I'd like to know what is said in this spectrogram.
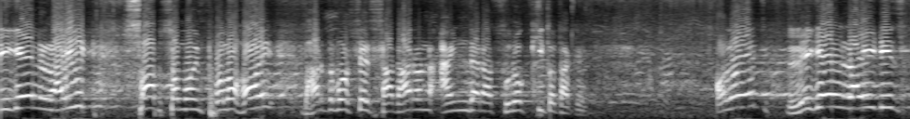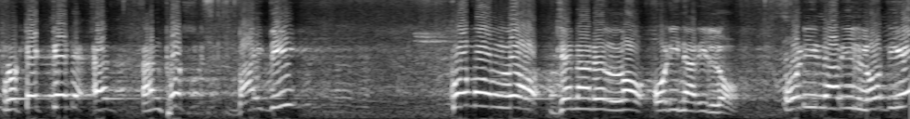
লিগেল রাইট সব সময় ফলো হয়, ভারতবর্ষের সাধারণ আইন দ্বারা সুরক্ষিত থাকে। Always legal right is protected and enforced by the common law, general law, ordinary law. Ordinary law দিয়ে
